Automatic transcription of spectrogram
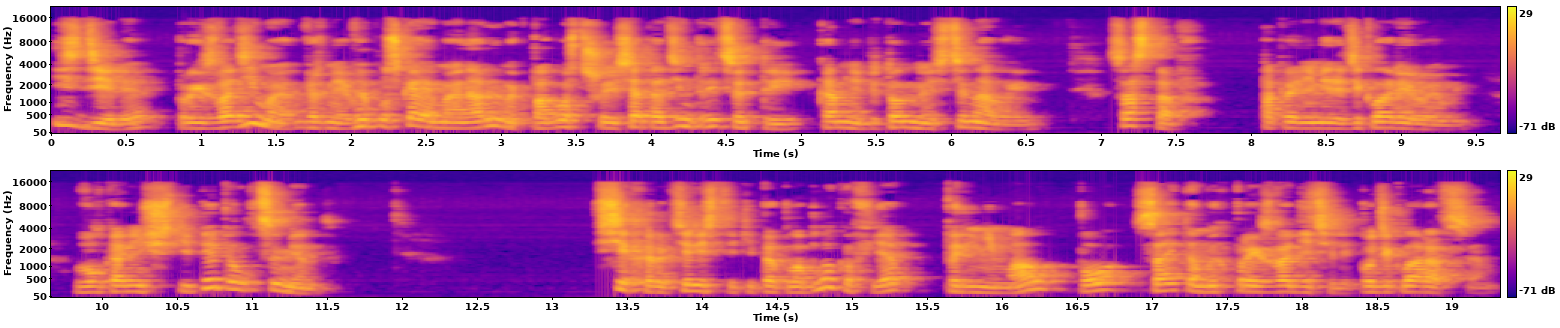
Изделие, производимое, вернее, выпускаемое на рынок по ГОСТ 6133, камни-бетонные стеновые. Состав, по крайней мере декларируемый, вулканический пепел, цемент. Все характеристики пеплоблоков я принимал по сайтам их производителей, по декларациям.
